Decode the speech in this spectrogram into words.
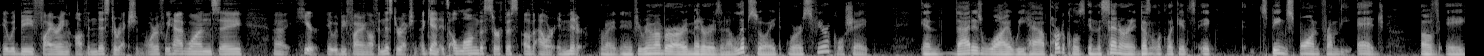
it would be firing off in this direction. Or if we had one, say, uh, here, it would be firing off in this direction. Again, it's along the surface of our emitter. Right. And if you remember, our emitter is an ellipsoid or a spherical shape and that is why we have particles in the center and it doesn't look like it's it's being spawned from the edge of a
